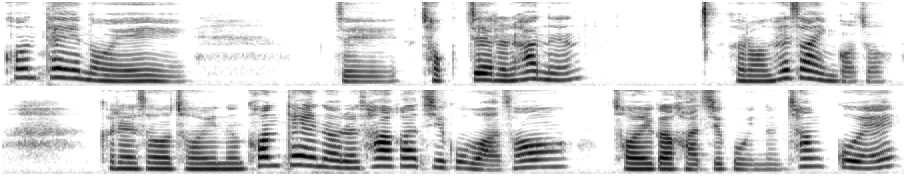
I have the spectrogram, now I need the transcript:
컨테이너에 이제 적재를 하는 그런 회사인 거죠. 그래서 저희는 컨테이너를 사 가지고 와서 저희가 가지고 있는 창고에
